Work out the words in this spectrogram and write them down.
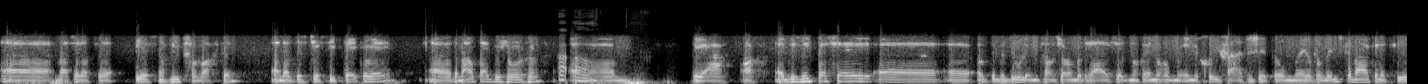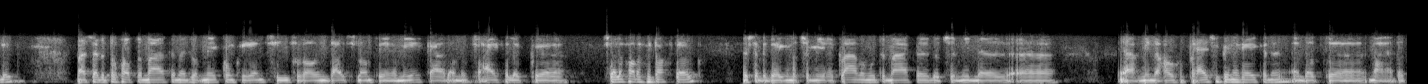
Uh, maar ze dat eerst nog niet verwachten. En dat is Just Eat Takeaway, uh, de maaltijdbezorger. Uh -oh. um, ja, ach, het is niet per se uh, uh, ook de bedoeling van zo'n bedrijf dat nog enorm in de groeifase zit om heel veel winst te maken natuurlijk. Maar ze hebben toch wel te maken met wat meer concurrentie, vooral in Duitsland en in Amerika, dan dat ze eigenlijk uh, zelf hadden gedacht ook. Dus dat betekent dat ze meer reclame moeten maken, dat ze minder, ja, minder hoge prijzen kunnen rekenen. En dat, nou ja, dat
